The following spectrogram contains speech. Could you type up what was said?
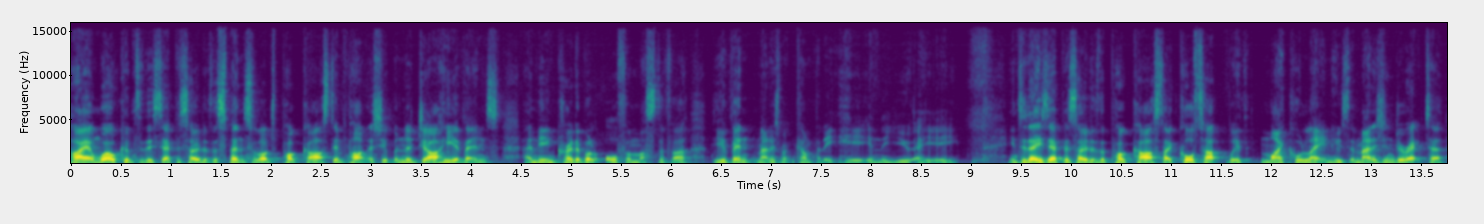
Hi, and welcome to this episode of the Spencer Lodge podcast in partnership with Najahi Events and the incredible Orfa Mustafa, the event management company here in the UAE. In today's episode of the podcast, I caught up with Michael Lane, who's the managing director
